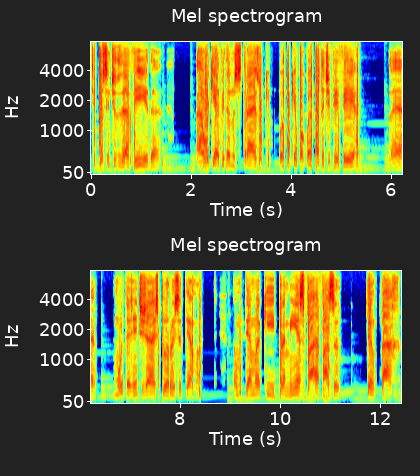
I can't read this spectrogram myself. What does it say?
tipo o sentido da vida, o que a vida nos traz, o que o quão é importante viver. É, muita gente já explorou esse tema. É um tema que para mim é, é fácil tentar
